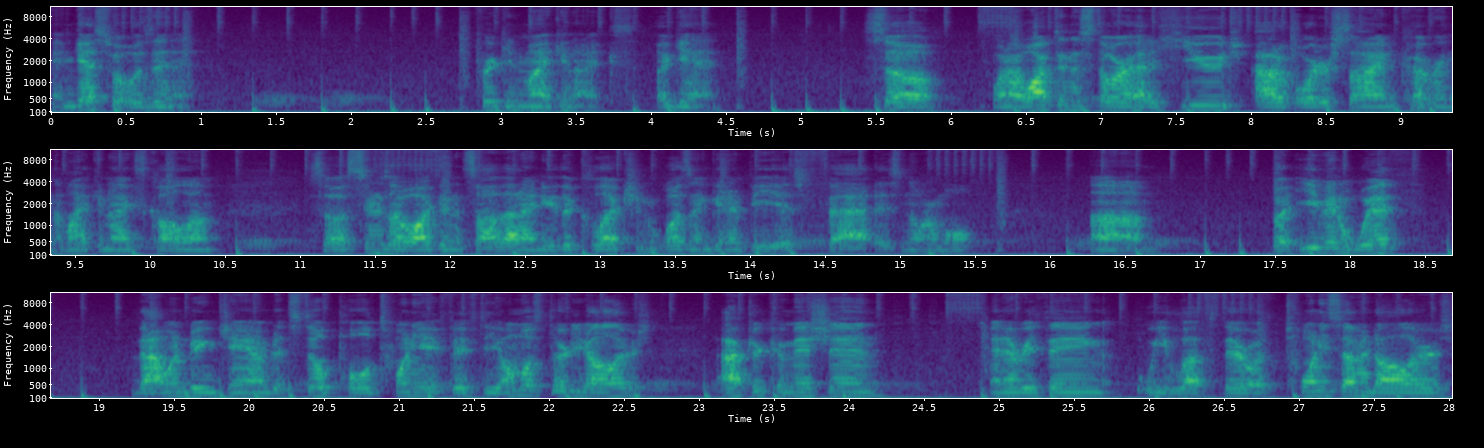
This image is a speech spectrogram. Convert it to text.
And guess what was in it? Freaking Mike and Ike's. Again. So, when I walked in the store, I had a huge out of order sign covering the Mike and Ike's column. So as soon as I walked in and saw that, I knew the collection wasn't going to be as fat as normal. Um, but even with that one being jammed, it still pulled $28.50, almost $30 after commission and everything. We left there with $27.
